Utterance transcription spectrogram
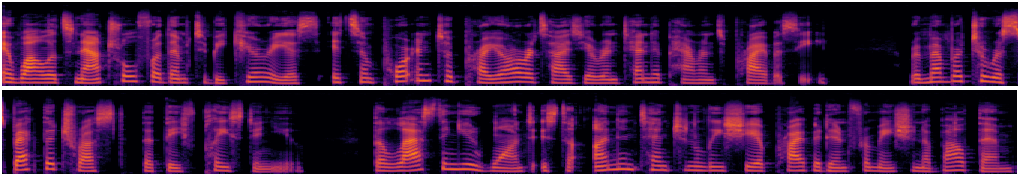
And while it's natural for them to be curious, it's important to prioritize your intended parents' privacy. Remember to respect the trust that they've placed in you. The last thing you'd want is to unintentionally share private information about them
